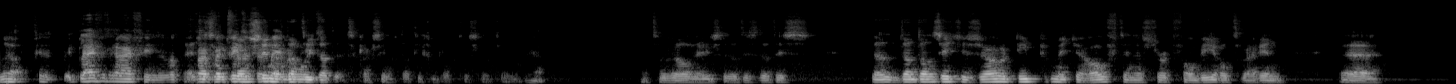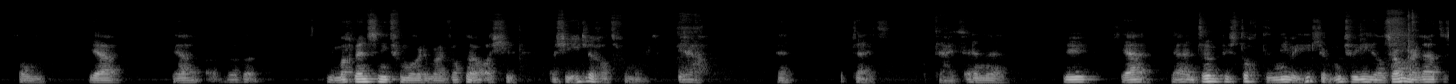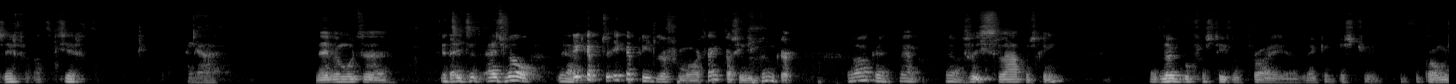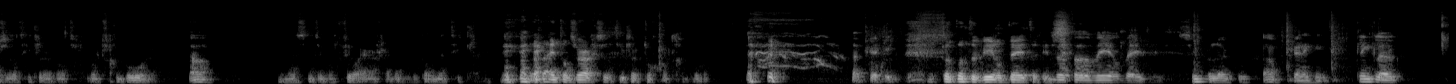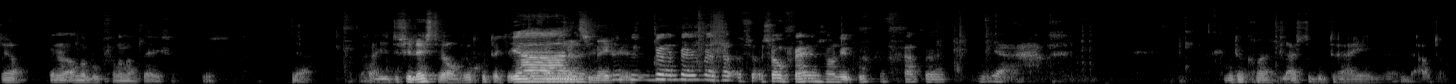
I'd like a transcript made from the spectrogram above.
Ja. Ik, vind het, ik blijf het raar vinden. Wat, Het waar- is krankzinnig dat, dat, het is krankzinnig dat hij geblokt is natuurlijk. Ja. Dat we wel wezen. Dat is, dat is, dan, dan, dan zit je zo diep met je hoofd in een soort van wereld waarin eh, van ja, ja, je mag mensen niet vermoorden, maar wat nou als je, als je Hitler had vermoord Ja, op tijd? op tijd. En eh, nu, ja, ja, en Trump is toch de nieuwe Hitler. Moeten we die dan zomaar laten zeggen wat hij zegt? Ja. Nee, we moeten. Het, het, het- hij is wel. Ja. Ik, heb, ik heb Hitler vermoord. Hè? Ik was in die bunker. Oh, Oké. Ja. Ja. Zo iets te laat misschien. Het leuk boek van Stephen Fry, eh, Making History. Dan voorkomen ze dat Hitler wordt, wordt geboren. Oh. En dat is natuurlijk nog veel erger dan, dan met Hitler. Aan het eind dan zorgen ze dat Hitler toch wordt geboren. Oké. Dat, dat de wereld beter is. Dat de wereld beter is. Superleuk boek. Oh, ken ik niet. Klinkt leuk. Ja. Ik ben een ander boek van hem aan het lezen. Dus. Nou, je- dus je leest wel. Heel goed dat je Ja, dat- mensen meegeeft. ik ben, ben, ben zo, ver in zo'n dit boek. Gaat, eh, Ja. Je moet ook gewoon het luisterboek draaien in, eh, in de auto.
